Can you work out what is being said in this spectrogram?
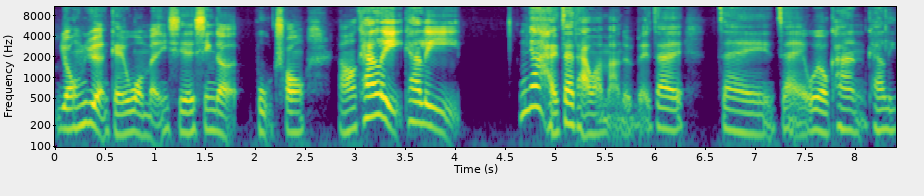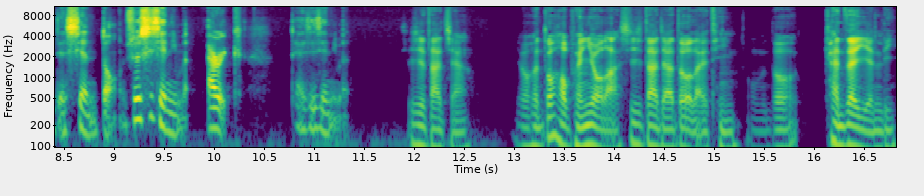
永远给我们一些新的补充。然后 Kelly，Kelly 应该还在台湾嘛，对不对？在在在，我有看 Kelly 的线动，就谢谢你们，Eric，对，谢谢你们，谢谢大家，有很多好朋友啦，谢谢大家都有来听，我们都看在眼里，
